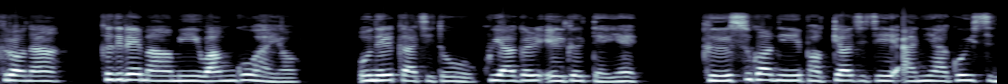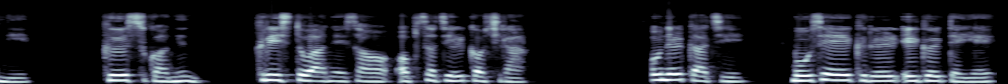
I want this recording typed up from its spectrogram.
그러나 그들의 마음이 완고하여 오늘까지도 구약을 읽을 때에 그 수건이 벗겨지지 아니하고 있으니 그 수건은 그리스도 안에서 없어질 것이라. 오늘까지 모세의 글을 읽을 때에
